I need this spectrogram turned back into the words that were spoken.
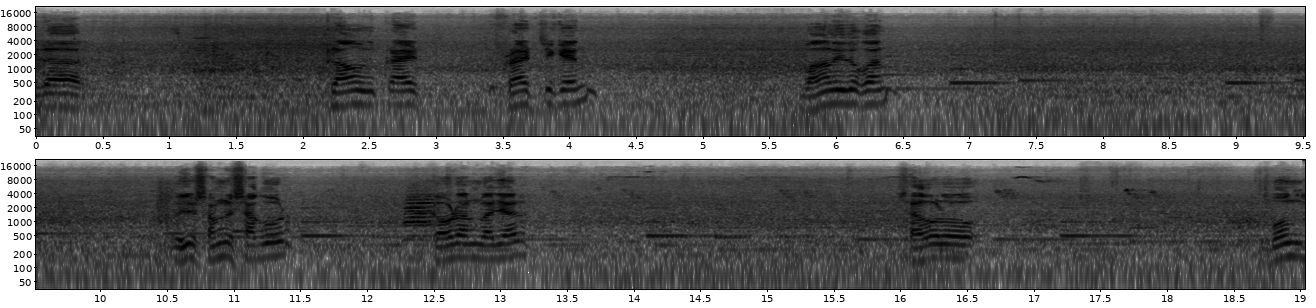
এটা ক্রাউন ফ্রাইড ফ্রাইড চিকেন বাঙালি দোকান। ওই যে সামনে সাগর কাউরান বাজার সাগরও বন্ধ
